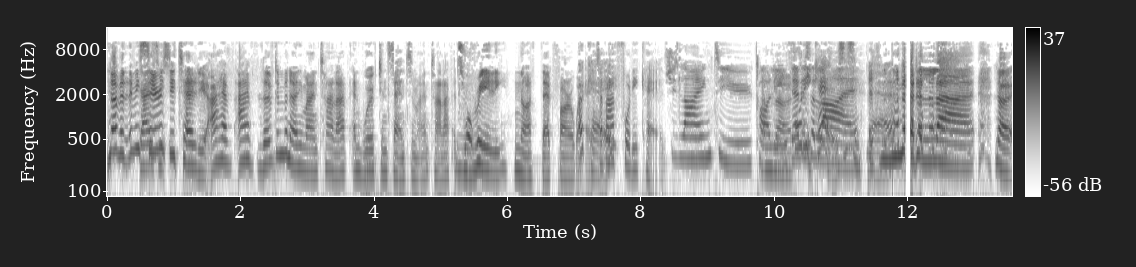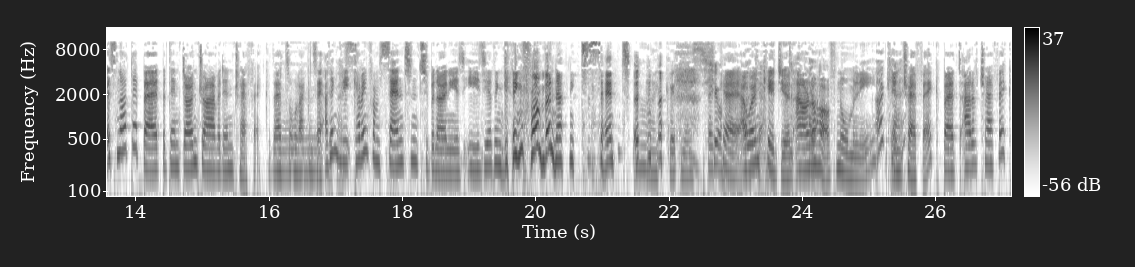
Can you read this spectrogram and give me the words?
No, but let me Guys, seriously tell you, I have I've lived in Benoni my entire life and worked in Sandton my entire life. It's really not that far away. Okay. It's about 40 k. She's lying to you, Carly. That is 40 a Ks, lie. isn't not a lie. No, it's not that bad, but then don't drive it in traffic. That's all I can say. I think coming from Sandton to Benoni is easier than getting from Benoni to Sandton. Oh my goodness. Sure. Okay, I won't kid you. An hour and a half normally Okay. in traffic, but out of traffic,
